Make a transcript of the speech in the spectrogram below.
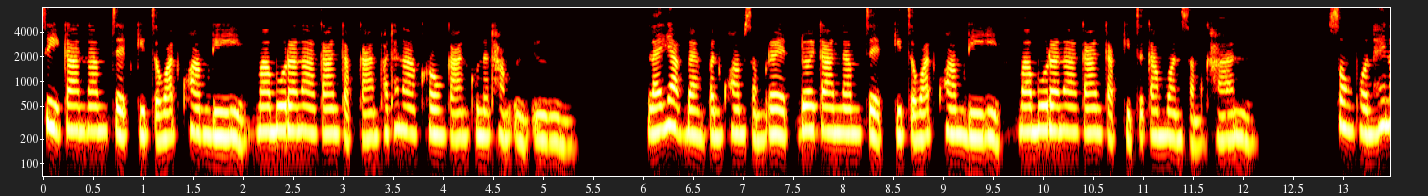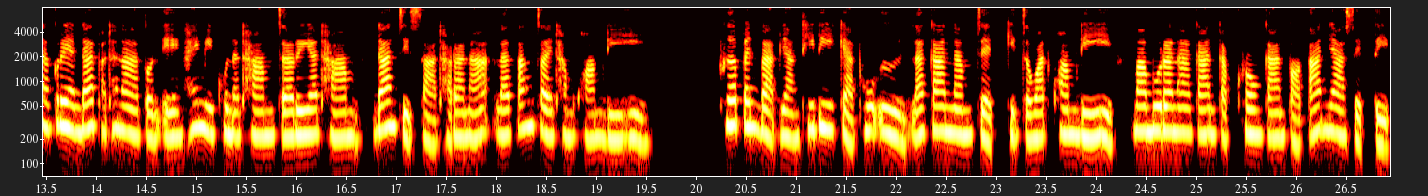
4. การนำเจ็ดกิจวัตรความดีมาบูรณาการกับการพัฒนาโครงการคุณธรรมอื่น ๆ และอยากแบ่งปันความสำเร็จโดยการนำเจ็ดกิจวัตรความดี มาบูรณาการกับกิจกรรมวันสำคัญ ส่งผลให้นักเรียนได้พัฒนาตนเองให้มีคุณธรรม จริยธรรม ด้านจิตสาธารณะ และตั้งใจทำความดี เพื่อเป็นแบบอย่างที่ดีแก่ผู้อื่น และการนำเจ็ดกิจวัตรความดี มาบูรณาการกับโครงการต่อต้านยาเสพติด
